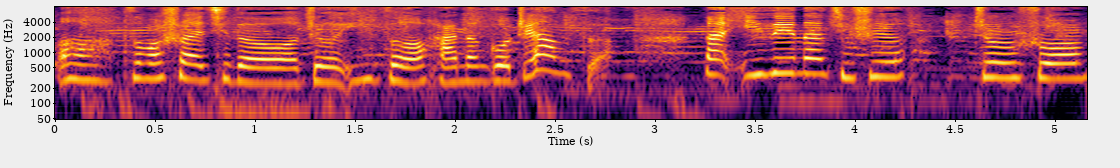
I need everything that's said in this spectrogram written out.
啊，这么帅气的这个伊泽还能够这样子。那 EZ 呢，其实就是说。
